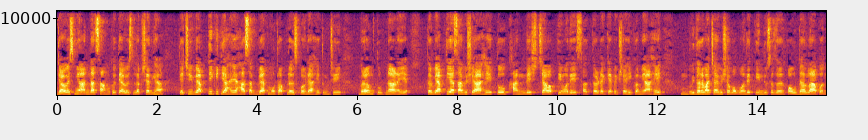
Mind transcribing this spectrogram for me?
ज्यावेळेस मी अंदाज सांगतो त्यावेळेस लक्षात घ्या त्याची व्याप्ती किती आहे हा सगळ्यात मोठा प्लस पॉईंट आहे तुमची भ्रम तुटणार नाहीये. तर व्याप्ती असा विषय आहे तो खानदेशच्या बाबतीमध्ये सत्तर टक्क्यापेक्षाही कमी आहे. विदर्भाच्या विषयाबाबतीमध्ये तीन दिवस जर पाऊस धरला आपण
